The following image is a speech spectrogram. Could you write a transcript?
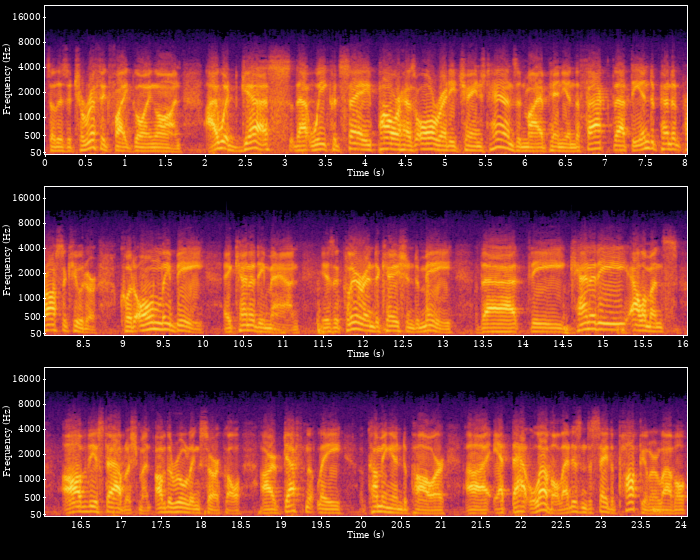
So there's a terrific fight going on. I would guess that we could say power has already changed hands, in my opinion. The fact that the independent prosecutor could only be a Kennedy man is a clear indication to me that the Kennedy elements of the establishment, of the ruling circle, are definitely coming into power uh, at that level. That isn't to say the popular level,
